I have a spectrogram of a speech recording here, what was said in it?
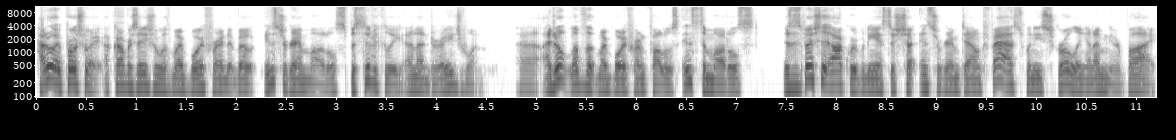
how do i approach a conversation with my boyfriend about instagram models specifically an underage one uh, i don't love that my boyfriend follows insta models it's especially awkward when he has to shut instagram down fast when he's scrolling and i'm nearby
